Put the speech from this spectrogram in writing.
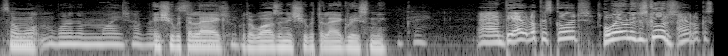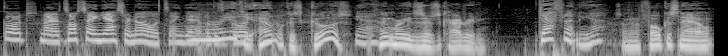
so Hmm. one, one of them might have an issue with the leg. issue. Or there was an issue with the leg recently. Okay. Um, the outlook is good. Oh, outlook is good. Outlook is good. Now it's not saying yes or no. It's saying the Oh, outlook Maria, is good. the outlook is good. Yeah. I think Maria deserves a card reading. Definitely, yeah. So I'm going to focus now.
